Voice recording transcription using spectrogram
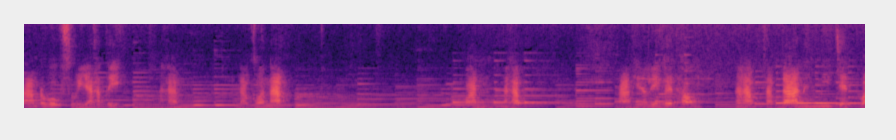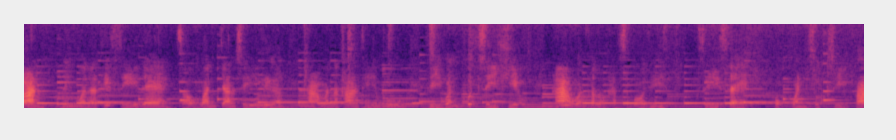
ตามระบบสุริยคตินะครับเราก็นับวันนะครับามที่นักเรียนเคยท่องนะครับ สัปดาห์หนึ่งมี 7 วัน 1 วันอาทิตย์สีแดง 2 วันจันทร์สีเหลือง 3 วันอังคารสีชมพู 4 วันพุธสีเขียว 5 วันพฤหัสบดีสีแสด 6 วันศุกร์สีฟ้า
